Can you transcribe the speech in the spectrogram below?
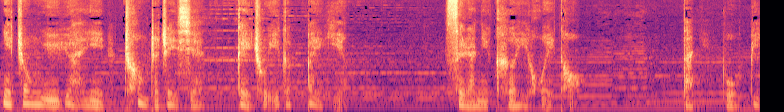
你终于愿意冲着这些给出一个背影。虽然你可以回头，但你不必。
